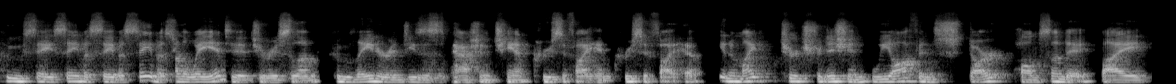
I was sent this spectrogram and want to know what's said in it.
who say, Save us, save us, save us on the way into Jerusalem, who later in Jesus' Passion chant, Crucify him, crucify him. In a my church tradition, we often start Palm Sunday by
